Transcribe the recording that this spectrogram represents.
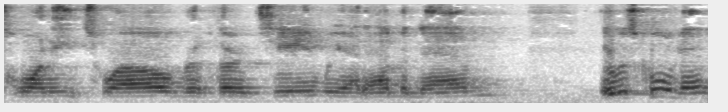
2012 or 13, we had Eminem. It was cool, man.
